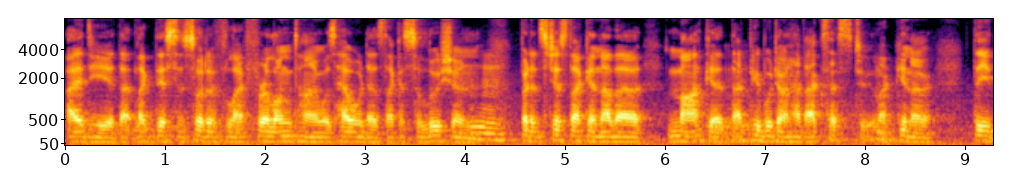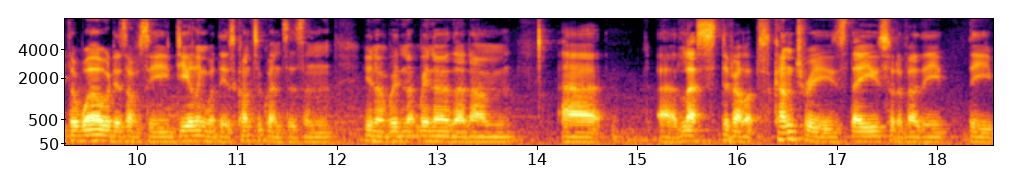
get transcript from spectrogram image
idea that like this is sort of like for a long time was held as like a solution, Mhm. but it's just like another market that people don't have access to. Like you know, the the world is obviously dealing with these consequences, and you know we know, we know that um, uh, uh, less developed countries they sort of are the the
